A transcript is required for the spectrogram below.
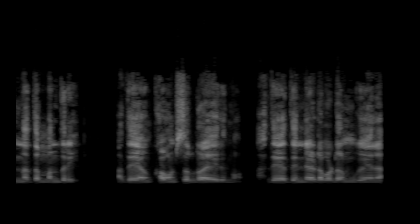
ഇന്നത്തെ മന്ത്രി അദ്ദേഹം കൗൺസിലറായിരുന്നു. അദ്ദേഹത്തിന്റെ ഇടപെടൽ മുഖേന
